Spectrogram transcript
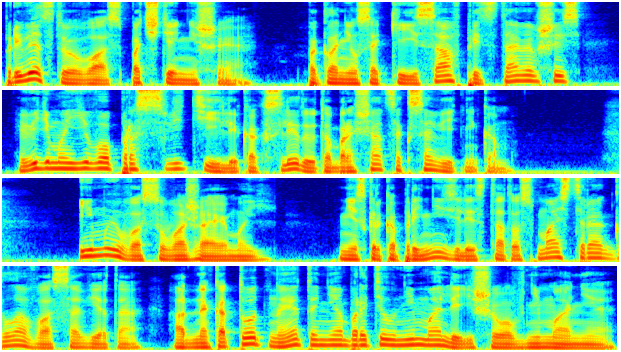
«Приветствую вас, почтеннейшая», — поклонился Кейсав, представившись, видимо, его просветили, как следует обращаться к советникам. И мы вас, уважаемый. Несколько принизили статус мастера глава совета, однако тот на это не обратил ни малейшего внимания.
